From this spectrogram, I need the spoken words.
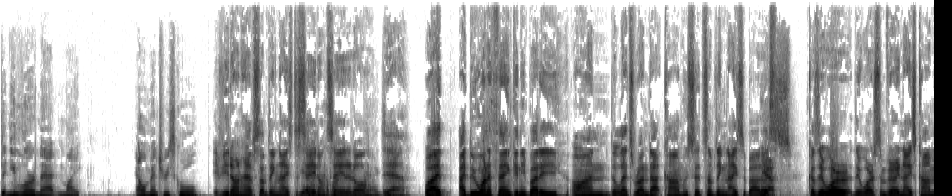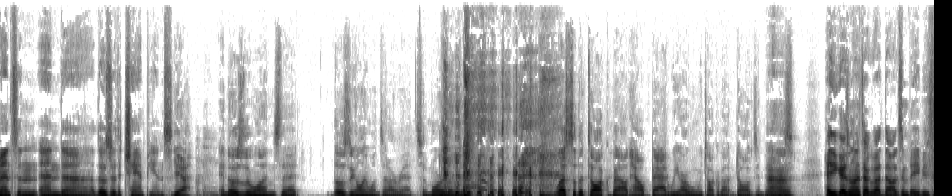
Didn't you learn that in like elementary school? If you don't have something nice to Yeah, say don't come say on. it at all Yeah, exactly. well i i do want to thank anybody on the let's run.com who said something nice about us because there were there were some very nice comments and and uh, those are the champions Yeah, and those are the ones that those are the only ones that I read. So more of those, less of the talk about how bad we are when we talk about dogs and babies. Hey you guys want to talk about dogs and babies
